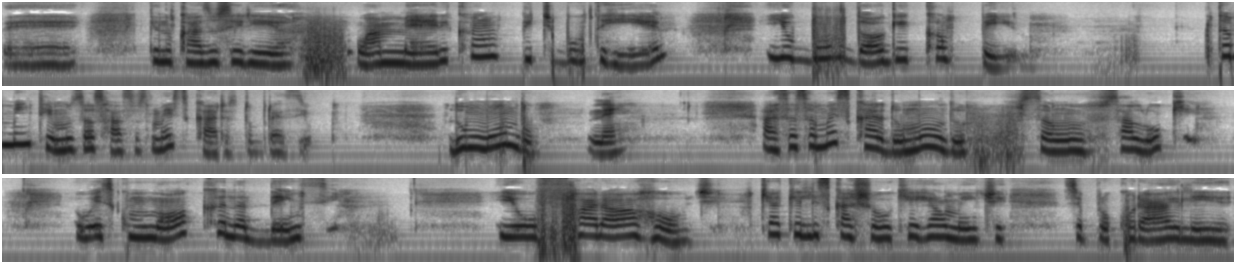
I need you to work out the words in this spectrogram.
é, que no caso seria o American Pitbull Terrier e o Bulldog Campeiro. Também temos as raças mais caras do Brasil, do mundo, né? As raças mais caras do mundo são o Saluki, o Esquimó canadense e o Pharaoh Hold, que é aqueles cachorros que realmente, se procurar, ele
